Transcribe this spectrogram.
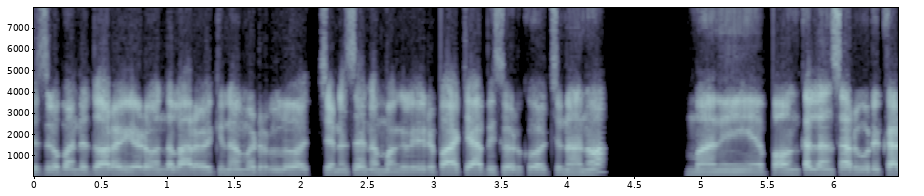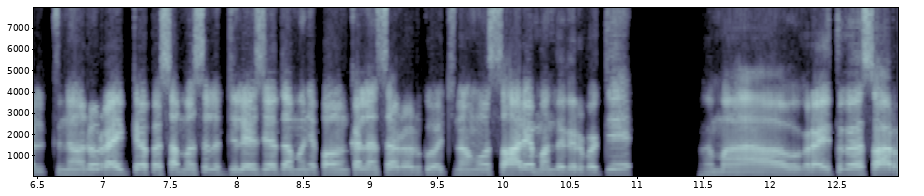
ఎసులబండి ద్వారా ఏడు వందల అరవై కిలోమీటర్లు జనసేన మంగళగిరి పార్టీ ఆఫీస్ వరకు వచ్చినాను. మరి పవన్ కళ్యాణ్ సార్ కూడా కలుపుతున్నారు. రైతు యొక్క సమస్యలు తెలియజేద్దామని పవన్ కళ్యాణ్ సార్ వరకు వచ్చినాము. సారే మన దగ్గర పెట్టి మా ఒక రైతుగా సార్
